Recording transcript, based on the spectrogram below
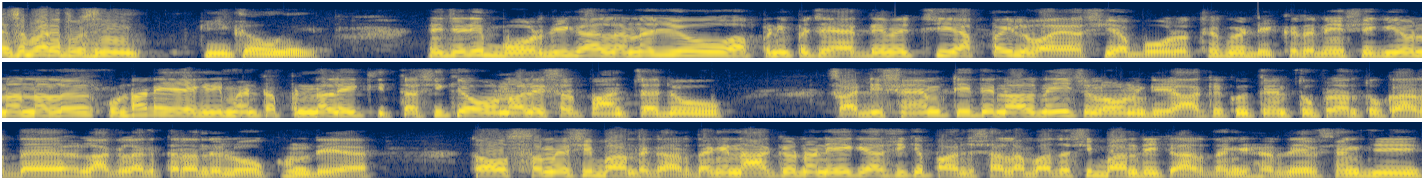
ਇਸ ਬਾਰੇ ਤੁਸੀਂ ਕੀ ਕਹੋਗੇ? ਤੇ ਜਿਹੜੀ ਬੋਰ ਦੀ ਗੱਲ ਹੈ ਨਾ ਜੀ, ਉਹ ਆਪਣੀ ਪੰਚਾਇਤ ਦੇ ਵਿੱਚ ਹੀ ਆਪਾਂ ਹੀ ਲਵਾਇਆ ਸੀ ਆ ਬੋਰ। ਉੱਥੇ ਕੋਈ ਦਿੱਕਤ ਨਹੀਂ ਸੀਗੀ। ਉਹਨਾਂ ਨਾਲ, ਉਹਨਾਂ ਨੇ ਐਗਰੀਮੈਂਟ ਆਪਣੇ ਨਾਲ ਇਹ ਕੀਤਾ ਸੀ ਕਿ ਆਉਣ ਵਾਲੇ ਸਰਪੰਚ ਆ ਜੋ ਸਾਡੀ ਸਹਿਮਤੀ ਦੇ ਨਾਲ ਨਹੀਂ ਚਲਾਉਣਗੇ, ਆ ਕੇ ਕੋਈ ਕਿੰਤੂ ਪ੍ਰੰਤੂ ਕਰਦਾ ਹੈ, ਅਲੱਗ-ਅਲੱਗ ਤਰ੍ਹਾਂ ਦੇ ਲੋਕ ਹੁੰਦੇ ਆ, ਤਾਂ ਉਸ ਸਮੇਂ ਅਸੀਂ ਬੰਦ ਕਰ ਦਾਂਗੇ। ਨਾ ਕਿ ਉਹਨਾਂ ਨੇ ਇਹ ਕਿਹਾ ਸੀ ਕਿ 5 ਸਾਲਾਂ ਬਾਅਦ ਅਸੀਂ ਬੰਦ ਹੀ ਕਰ ਦਾਂਗੇ। ਹਰਦੇਵ ਸਿੰਘ ਜੀ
